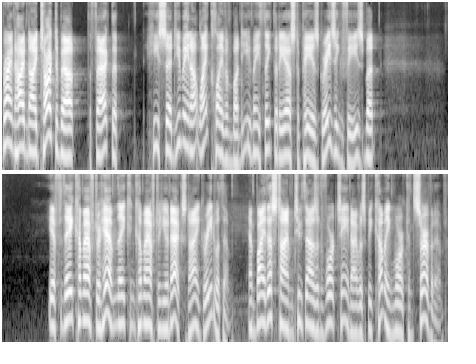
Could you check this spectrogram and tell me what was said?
Brian Hyde and I talked about the fact that he said, You may not like Cliven Bundy, you may think that he has to pay his grazing fees, but if they come after him, they can come after you next. And I agreed with him. And by this time, 2014, I was becoming more conservative.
